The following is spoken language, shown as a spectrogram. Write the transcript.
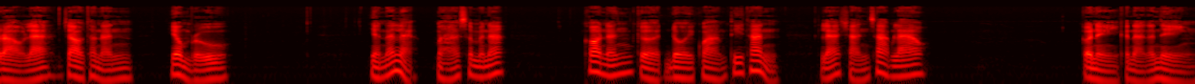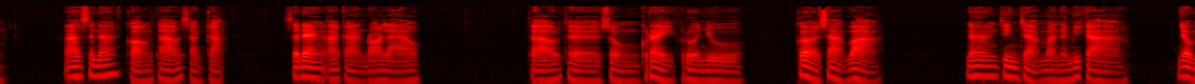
เราและเจ้าเท่านั้นย่อมรู้ อย่างนั้นแหละ มหาสมณะ ข้อนั้นเกิดโดยความที่ท่านและฉันทราบแล้ว ก็ในขณะนั้นเอง อาสนะของเท้าสังกะ แสดงอาการร้อนแล้ว เท้าเธอทรงใกล้ครวนอยู่ ก็ทราบว่า นางจินจามานมิกา ย่อม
